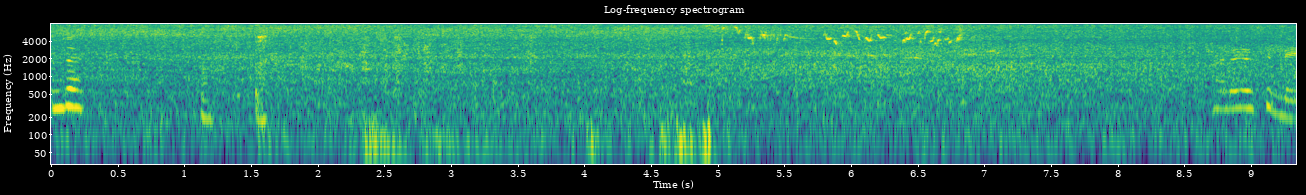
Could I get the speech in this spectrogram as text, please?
എന്താ. നല്ല രസമില്ലേ?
